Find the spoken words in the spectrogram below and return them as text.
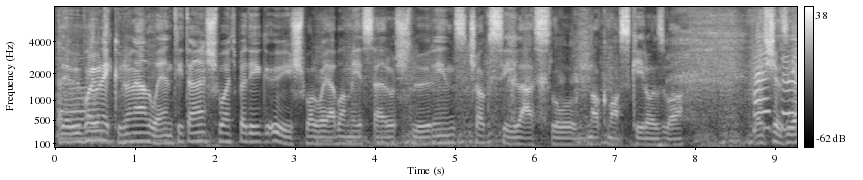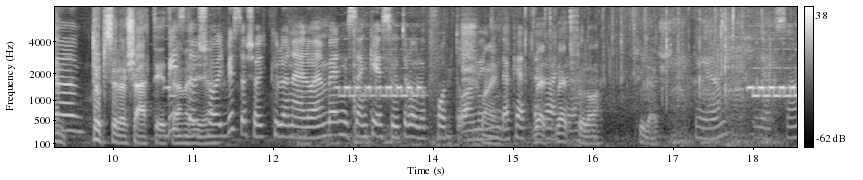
De ő vajon egy különálló entitás, vagy pedig ő is valójában Mészáros Lőrinc, csak Szí Lászlónak maszkírozva? Hát, és ez ilyen többszörös áttétel. Biztos, hogy, biztos, hogy különálló ember, hiszen készült róluk fotó, ami mind a Vedd, rajta vedd van. föl a fülest. Igen, igyekszem.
